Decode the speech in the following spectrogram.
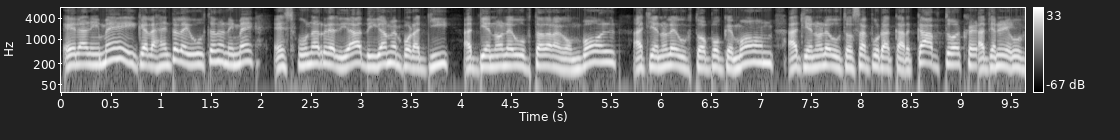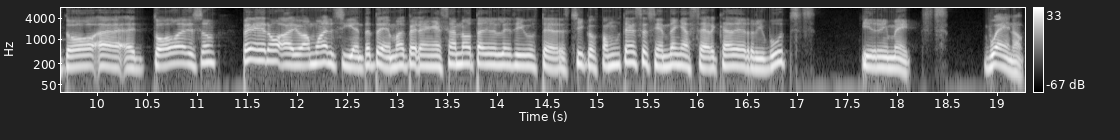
El anime y que a la gente le guste el anime es una realidad. Dígame por aquí a quien no le gusta Dragon Ball, a quien no le gustó Pokémon, a quien no le gustó Sakura Card Captor, a quien no le gustó eh, eh, todo eso. Pero ahí vamos al siguiente tema. Pero en esa nota yo les digo a ustedes, chicos, ¿cómo ustedes se sienten acerca de reboots y remakes? Bueno,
